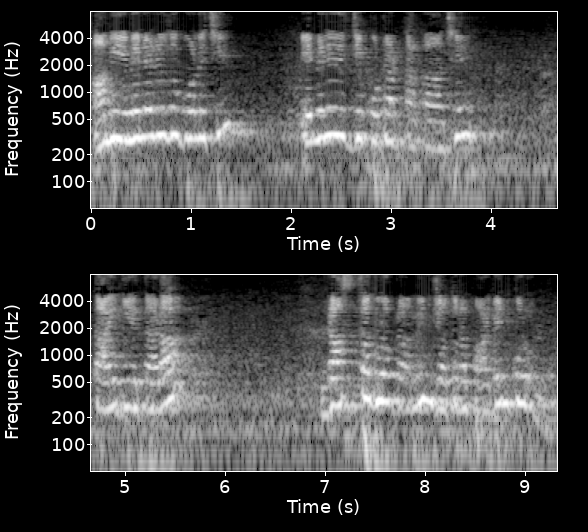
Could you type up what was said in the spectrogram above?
আমি এমএলএ তো বলেছি এমএলএ যে কোটার টাকা আছে তাই দিয়ে তারা রাস্তাগুলো গ্রামীণ যতটা পারবেন করুন।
